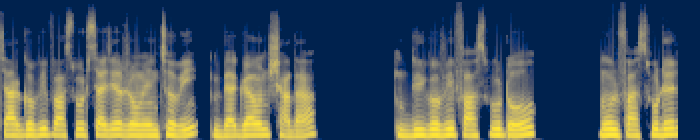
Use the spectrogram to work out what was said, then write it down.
চার কপি পাসপোর্ট সাইজের রঙিন ছবি, ব্যাকগ্রাউন্ড সাদা দুই কপি ফাস্টফুড ও মূল ফাস্টফুডের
